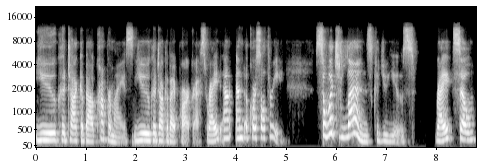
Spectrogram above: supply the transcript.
you could talk about compromise. You could talk about progress right? And, and, of course all three. So which lens could you use right? So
